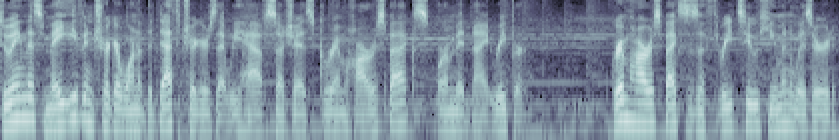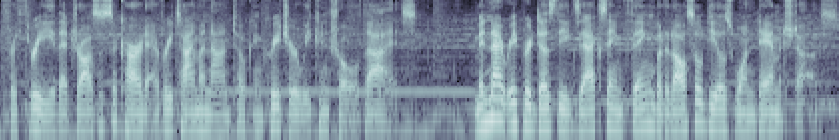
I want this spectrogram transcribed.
Doing this may even trigger one of the death triggers that we have such as Grim Haruspex or Midnight Reaper. Grim Haruspex is a 3-2 human wizard for 3 that draws us a card every time a non-token creature we control dies. Midnight Reaper does the exact same thing, but it also deals 1 damage to us.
